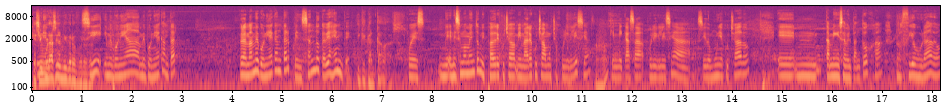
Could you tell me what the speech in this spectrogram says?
Que Y me- simulase el micrófono. ¿no? Sí, y me ponía, me ponía a cantar. Pero además me ponía a cantar pensando que había gente. ¿Y que cantabas? Pues en ese momento mis padres escuchaban, mi madre escuchaba mucho a Julio Iglesias, Ajá. que en mi casa Julio Iglesias ha sido muy escuchado. Eh, mm, también Isabel Pantoja, Rocío Jurado.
